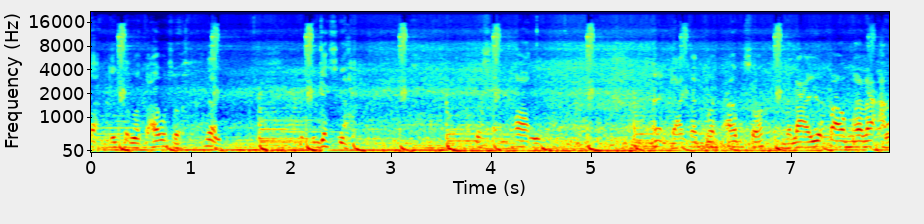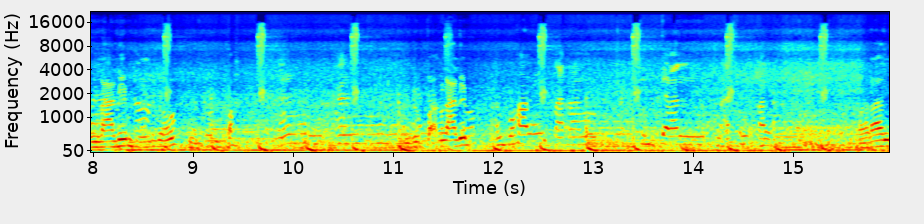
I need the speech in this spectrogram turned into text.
Yan, dito makaawas oh. Yan. Tigas na. Tigas ang hangin. Ay, dagat makaawas oh. Malayo pa ang, mala, ang lalim. Ano oh, nandun pa. Nandun pa ang lalim. ang buhangin parang sintral na asukal. Parang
